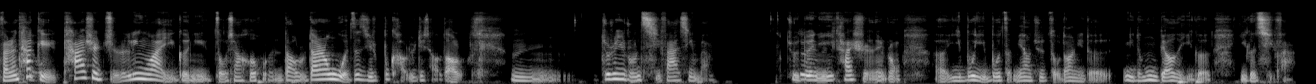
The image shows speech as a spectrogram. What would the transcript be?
反正他给他是指了另外一个你走向合伙人道路，当然我自己是不考虑这条道路。嗯，就是一种启发性吧，就对你一开始那种呃一步一步怎么样去走到你的你的目标的一个一个启发。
